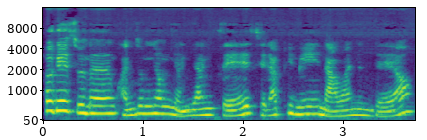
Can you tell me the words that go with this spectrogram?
흙에 주는 관중용 영양제 제라핌이 나왔는데요.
